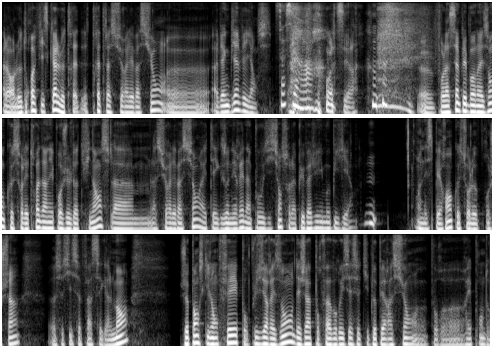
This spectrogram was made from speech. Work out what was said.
Alors, le droit fiscal le traite, la surélévation euh, avec bienveillance. Ça, c'est rare. c'est rare. Euh, pour la simple et bonne raison que sur les trois derniers projets de loi de finances, la, surélévation a été exonérée d'imposition sur la plus-value immobilière. Mm. En espérant que sur le prochain, euh, ceci se fasse également. Je pense qu'ils l'ont fait pour plusieurs raisons. Déjà pour favoriser ce type d'opération, euh, pour euh, répondre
